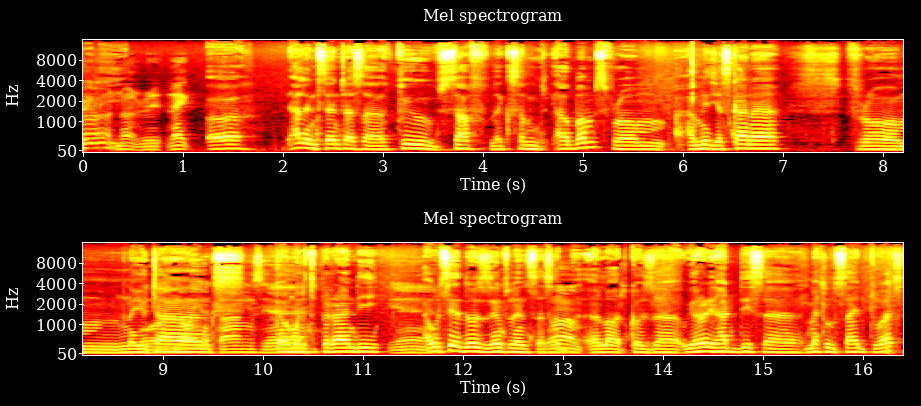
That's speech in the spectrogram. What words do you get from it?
really. Not really. Like uh, Alan sent us a few stuff, like some albums from Amnesia Scanner, from Know Your Oh, Tongues, Tongues, yeah. Kamamoto Tuperandi. Yeah. I would say those influenced us Yeah. a, a lot because uh, we already had this uh, metal side to us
